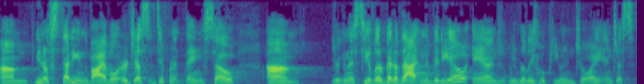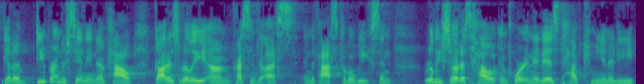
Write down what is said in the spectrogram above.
um, you know, studying the Bible or just different things. So, um, you're going to see a little bit of that in the video, and we really hope you enjoy and just get a deeper understanding of how God has really um, pressed into us in the past couple of weeks and really showed us how important it is to have community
